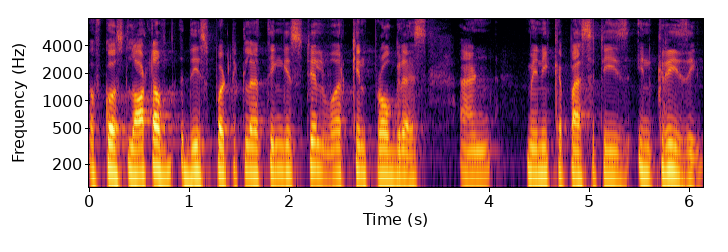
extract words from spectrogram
Of course, a lot of this particular thing is still work in progress and many capacities increasing.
